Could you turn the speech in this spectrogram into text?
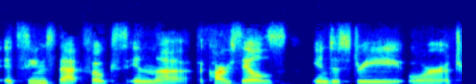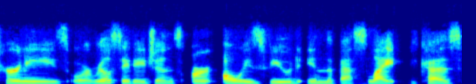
it seems that folks in the, the car sales industry or attorneys or real estate agents aren't always viewed in the best light because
